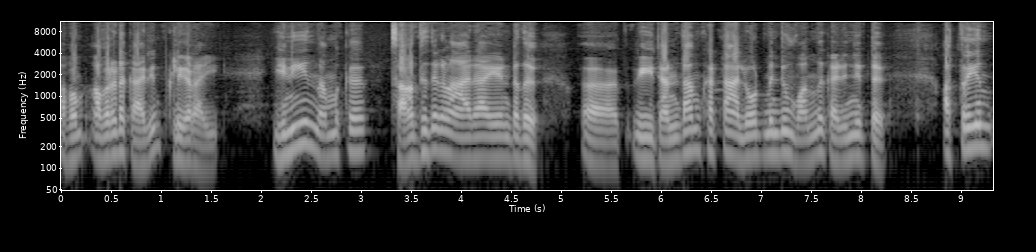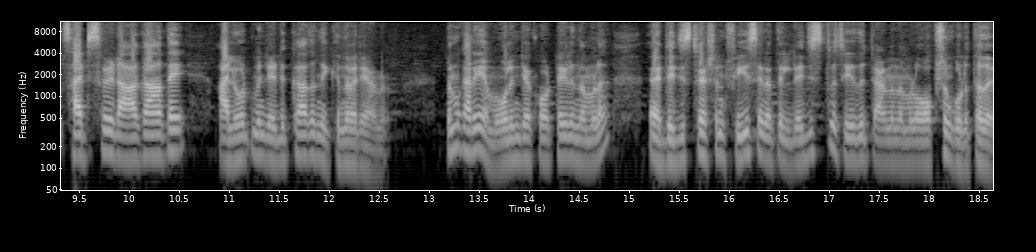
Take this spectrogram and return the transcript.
അപ്പം അവരുടെ കാര്യം ക്ലിയറായി. ഇനിയും നമുക്ക് സാധ്യതകൾ ആരായേണ്ടത് ഈ രണ്ടാം ഘട്ട അലോട്ട്മെന്റും വന്നു കഴിഞ്ഞിട്ട് അത്രയും സാറ്റിസ്ഫൈഡ് ആകാതെ അലോട്ട്മെന്റ് എടുക്കാതെ നിൽക്കുന്നവരെയാണ്. നമുക്കറിയാം ഓൾ ഇന്ത്യ കോട്ടയിൽ നമ്മൾ രജിസ്ട്രേഷൻ ഫീസ് ഇനത്തിൽ രജിസ്റ്റർ ചെയ്തിട്ടാണ് നമ്മൾ ഓപ്ഷൻ കൊടുത്തത്.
